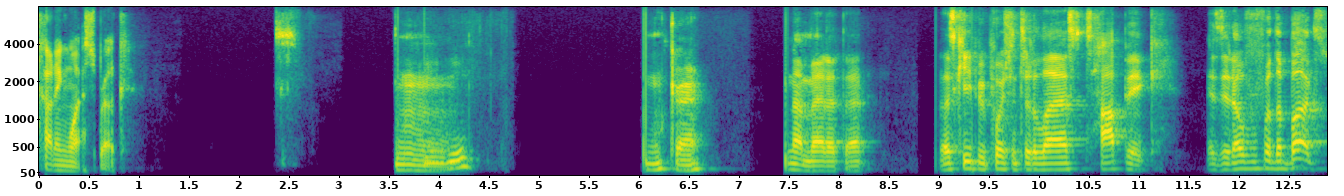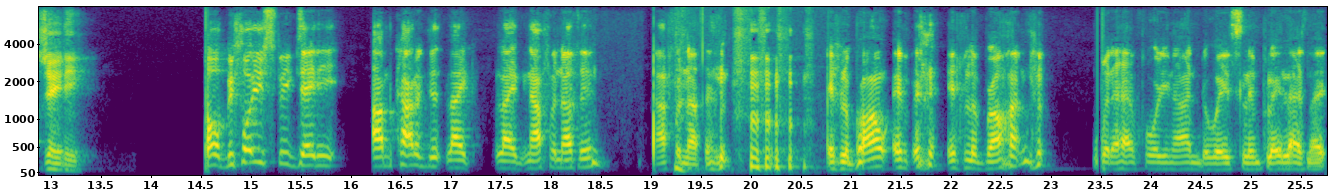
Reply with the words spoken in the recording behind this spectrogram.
cutting Westbrook. Mm, okay. Not mad at that. Let's keep it pushing to the last topic. Is it over for the Bucks, JD? Oh, before you speak, JD, I'm kind of just like, like not for nothing, not for nothing. if LeBron, if if LeBron would have had 49 the way Slim played last night,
